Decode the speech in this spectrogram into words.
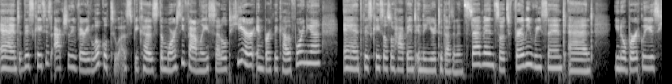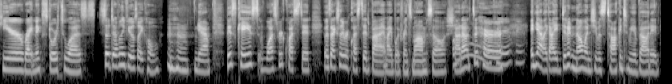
and this case is actually very local to us because the Morrissey family settled here in Berkeley, California. And this case also happened in the year 2007. So it's fairly recent. And, you know, Berkeley is here right next door to us. So it definitely feels like home. Mm-hmm. Yeah. This case was requested. It was actually requested by my boyfriend's mom. So shout oh, out to oh, her. Okay, okay. And yeah, like I didn't know when she was talking to me about it.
